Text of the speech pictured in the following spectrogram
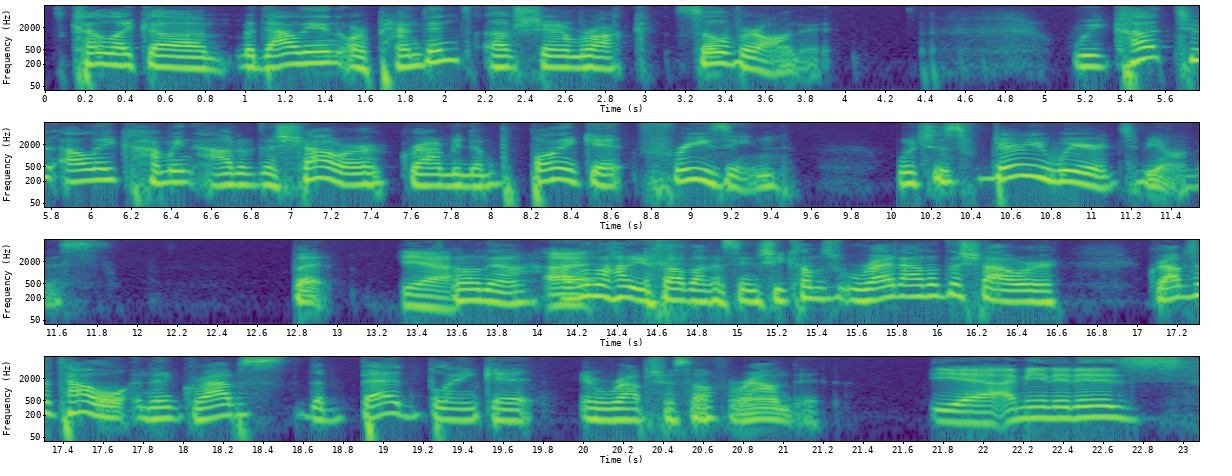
it's kind of like a medallion or pendant of shamrock silver on it. We cut to Ellie coming out of the shower, grabbing the blanket, freezing, which is very weird to be honest. But Yeah. I don't know. I don't know how you felt about that scene. She comes right out of the shower, grabs a towel, and then grabs the bed blanket and wraps herself around it. Yeah, I mean it is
